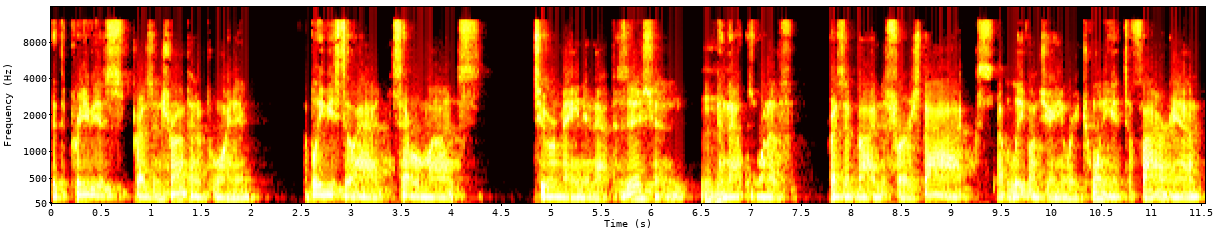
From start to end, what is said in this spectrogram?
that the previous President Trump had appointed I believe he still had several months to remain in that position. Mm-hmm. And that was one of President Biden's first acts, I believe on January 20th, to fire him.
